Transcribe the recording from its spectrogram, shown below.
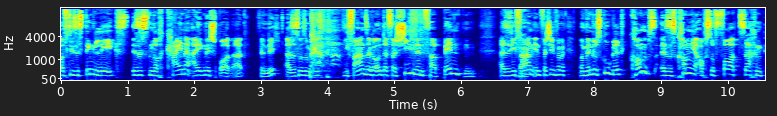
auf dieses Ding legst, ist es noch keine eigene Sportart, finde ich. Also das muss man ganz, die fahren sogar unter verschiedenen Verbänden. Also die fahren in verschiedenen Verbänden. Und wenn du es googelt, kommst, also es kommen ja auch sofort Sachen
